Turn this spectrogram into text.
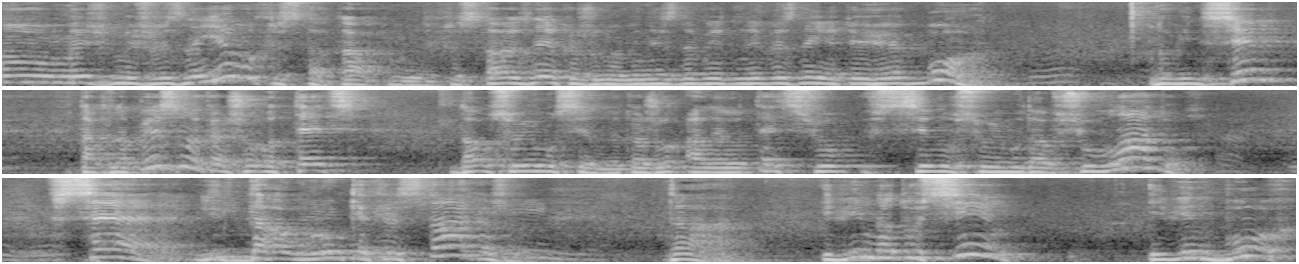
ну ми ж, ми ж визнаємо Христа, так, ми Христа визнаємо, кажу, ну ви не, зна- не визнаєте його як Бога. Ну він син, так написано, каже, що отець дав своєму сину. Я кажу, але отець сину своєму дав всю владу. Все віддав в руки Христа, кажу. Так. І він над усім, і він Бог.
